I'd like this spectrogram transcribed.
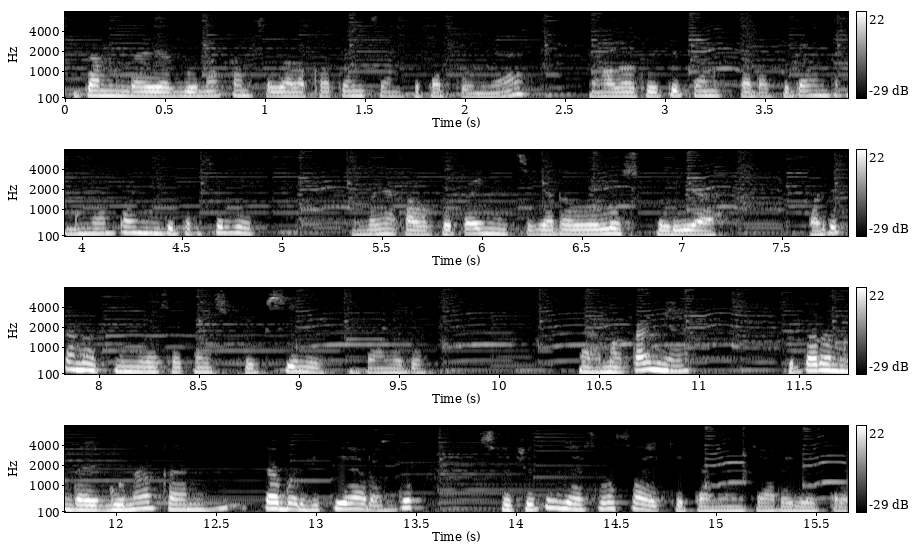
Kita mendaya gunakan segala potensi yang kita punya yang Allah titipkan kepada kita untuk menggapai mimpi tersebut. Contohnya kalau kita ingin segera lulus kuliah berarti kan harus menyelesaikan skripsi nih misalnya tuh. Nah makanya kita mendaya gunakan kita berikhtiar untuk skripsi itu sudah selesai. Kita mencari liter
